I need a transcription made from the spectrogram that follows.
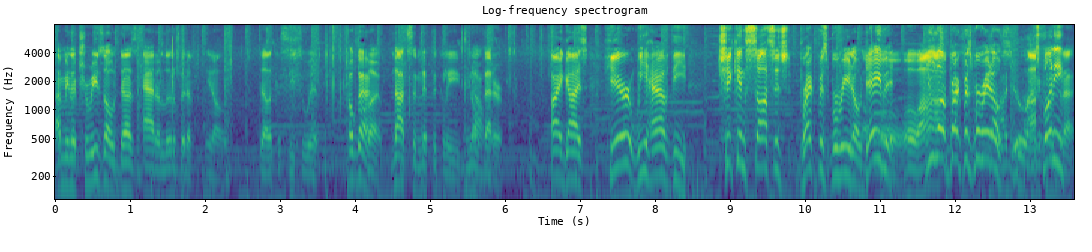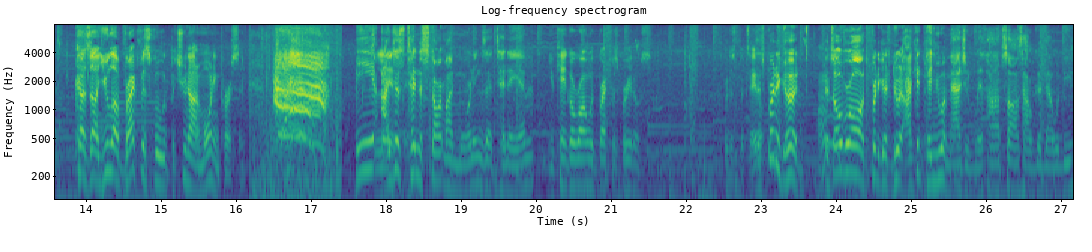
I mean, the chorizo does add a little bit of, you know, delicacy to it, Okay. but not significantly, you know, No. better. All right, guys. Here we have the chicken sausage breakfast burrito. David, oh, wow. you love breakfast burritos. I do. It's I funny because uh, you love breakfast food, but you're not a morning person. Ah! Me, I just tend to start my mornings at 10 a.m. You can't go wrong with breakfast burritos. For this potato. It's pretty good. Oh. It's overall, it's pretty good. Dude, I could. Can you imagine with hot sauce how good that would be?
